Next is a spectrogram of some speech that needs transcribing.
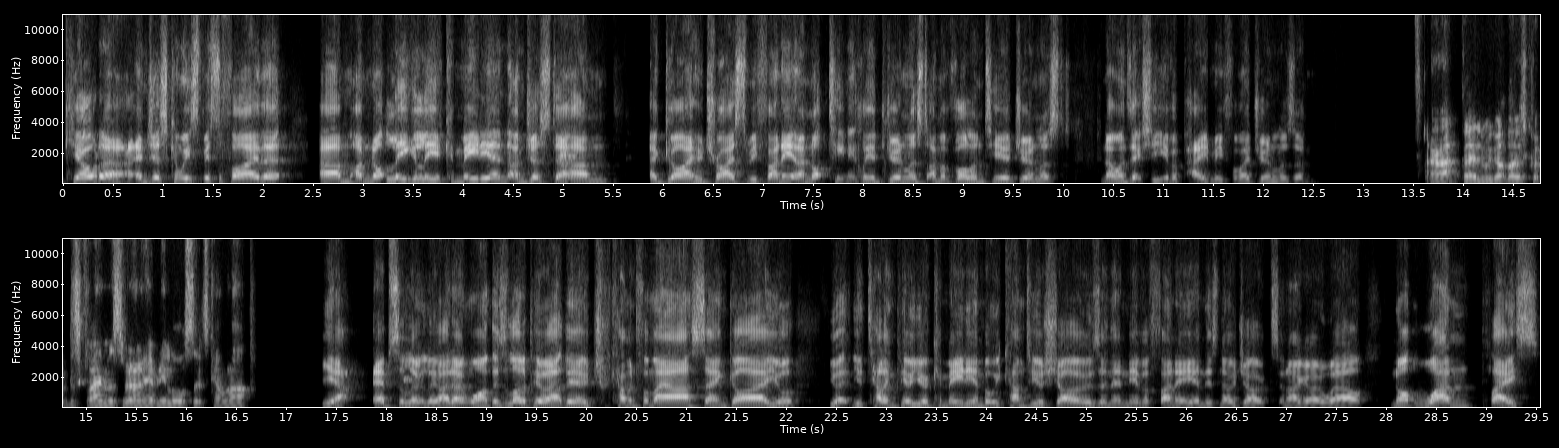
Kia ora. And just can we specify that um, I'm not legally a comedian? I'm just um, a guy who tries to be funny, and I'm not technically a journalist. I'm a volunteer journalist. No one's actually ever paid me for my journalism. All right, glad we got those quick disclaimers so we don't have any lawsuits coming up. Yeah, absolutely. I don't want. There's a lot of people out there coming for my ass saying, "Guy, you're you're, you're telling people you're a comedian, but we come to your shows and they're never funny and there's no jokes." And I go, "Well, not one place.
